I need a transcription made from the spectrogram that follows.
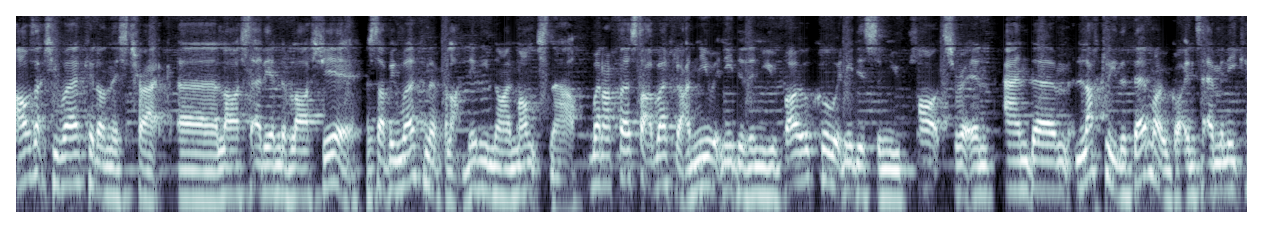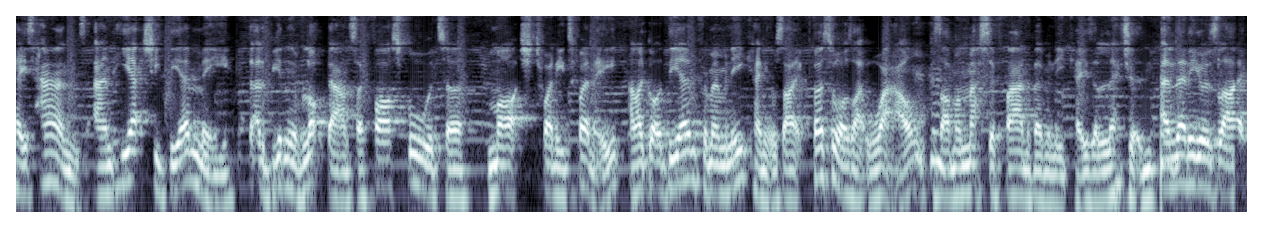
I was actually working on this track uh, last at the end of last year, so I've been working on it for like nearly nine months now. When I first started working on it, I knew it needed a new vocal, it needed some new parts written, and um, luckily the demo got into MNEK's hands, and he actually DM'd me at the beginning of lockdown. So fast forward to March 2020, and I got a DM from MNEK, it was like, first of all, I was like, wow, because I'm a massive fan of MNEK, he's a legend, and then he was like,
